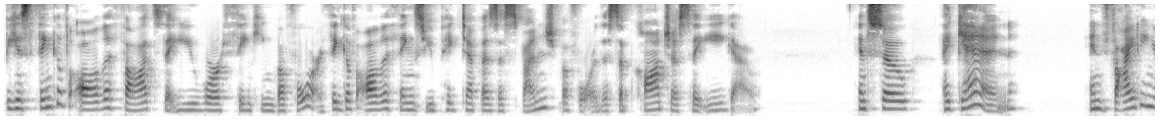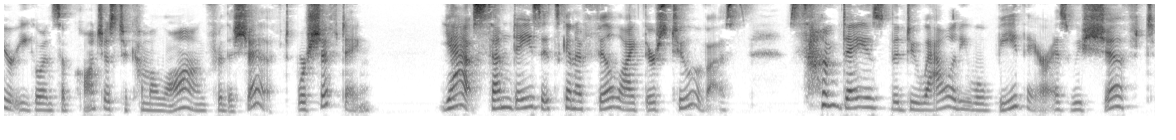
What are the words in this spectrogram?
Because think of all the thoughts that you were thinking before. Think of all the things you picked up as a sponge before, the subconscious, the ego. And so again, inviting your ego and subconscious to come along for the shift. We're shifting. Yeah, some days it's going to feel like there's two of us. Some days the duality will be there as we shift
